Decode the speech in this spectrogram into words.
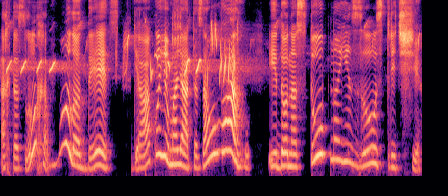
а хто слухав, молодець. Дякую, малята, за увагу і до наступної зустрічі.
